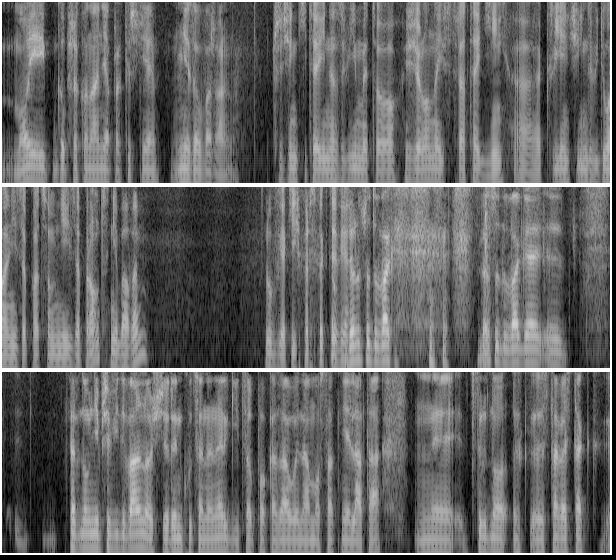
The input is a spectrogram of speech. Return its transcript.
mojego przekonania praktycznie niezauważalna. Czy dzięki tej, nazwijmy to, zielonej strategii, e, klienci indywidualnie zapłacą mniej za prąd niebawem? Lub w jakiejś perspektywie? Biorąc pod uwagę, biorąc pod uwagę y, pewną nieprzewidywalność rynku cen energii, co pokazały nam ostatnie lata, mm, trudno e, stawiać tak e,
